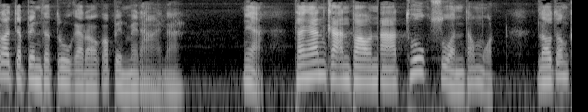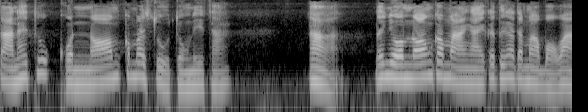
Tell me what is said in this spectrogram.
ก็จะเป็นศัตรูกับเราก็เป็นไม่ได้นะ เนี่ยถ้างั้นการภาวนาทุกส่วนทั้งหมด เราต้องการให้ทุกคนน้อมก็มาสู่ตรงนี้ซะอ่าแล้วโยมน้อมก็มาไงก็ถึงอาตมาบอกว่า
